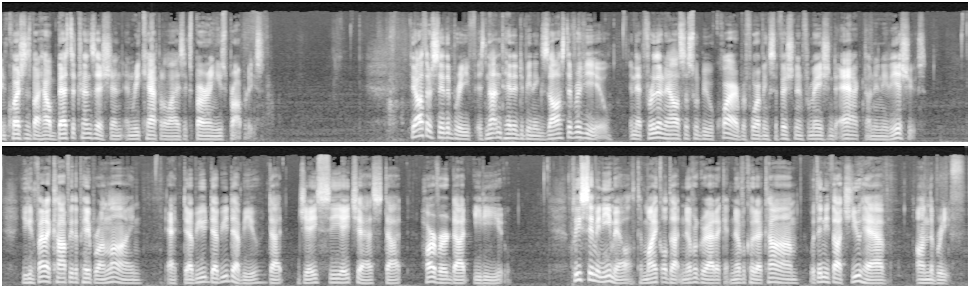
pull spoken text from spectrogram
and questions about how best to transition and recapitalize expiring use properties. The authors say the brief is not intended to be an exhaustive review and that further analysis would be required before having sufficient information to act on any of the issues. You can find a copy of the paper online at www.jchs.harvard.edu. Please send me an email to michael.novogradac at novoco.com with any thoughts you have on the brief.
